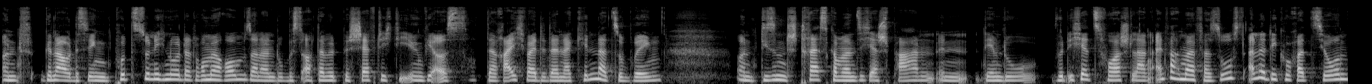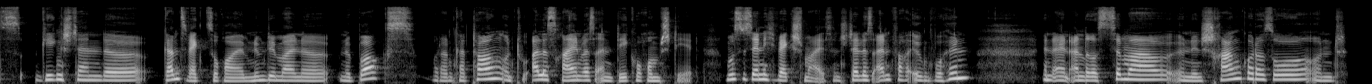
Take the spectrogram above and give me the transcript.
und genau, deswegen putzt du nicht nur da drumherum, sondern du bist auch damit beschäftigt, die irgendwie aus der Reichweite deiner Kinder zu bringen. Und diesen Stress kann man sich ersparen, indem du, würde ich jetzt vorschlagen, einfach mal versuchst, alle Dekorationsgegenstände ganz wegzuräumen. Nimm dir mal eine, eine Box oder einen Karton und tu alles rein, was an Deko rumsteht. Musst es ja nicht wegschmeißen. Stell es einfach irgendwo hin, in ein anderes Zimmer, in den Schrank oder so und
